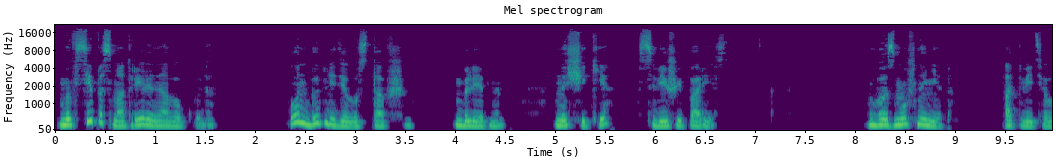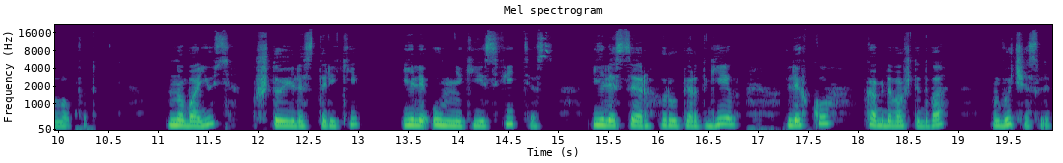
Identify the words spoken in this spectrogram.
Мы все посмотрели на Локвуда. Он выглядел уставшим, бледным, на щеке свежий порез. Возможно, нет, ответил Локвуд но боюсь, что или старики, или умники из Фиттис, или сэр Руперт Гейл легко, как дважды два, вычислят,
